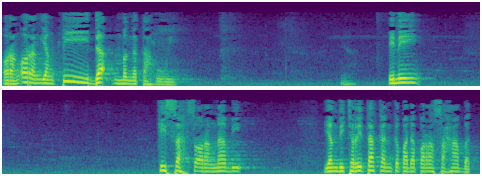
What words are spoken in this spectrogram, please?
orang-orang yang tidak mengetahui. Ya. Ini kisah seorang nabi yang diceritakan kepada para sahabat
